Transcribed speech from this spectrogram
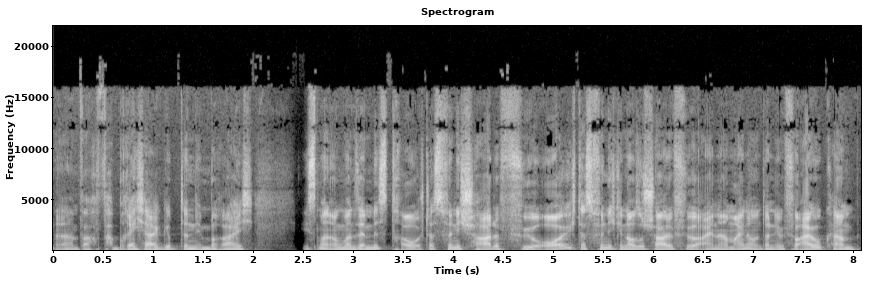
einfach Verbrecher gibt in dem Bereich, ist man irgendwann sehr misstrauisch. Das finde ich schade für euch, das finde ich genauso schade für einer meiner Unternehmen, für IoCamp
